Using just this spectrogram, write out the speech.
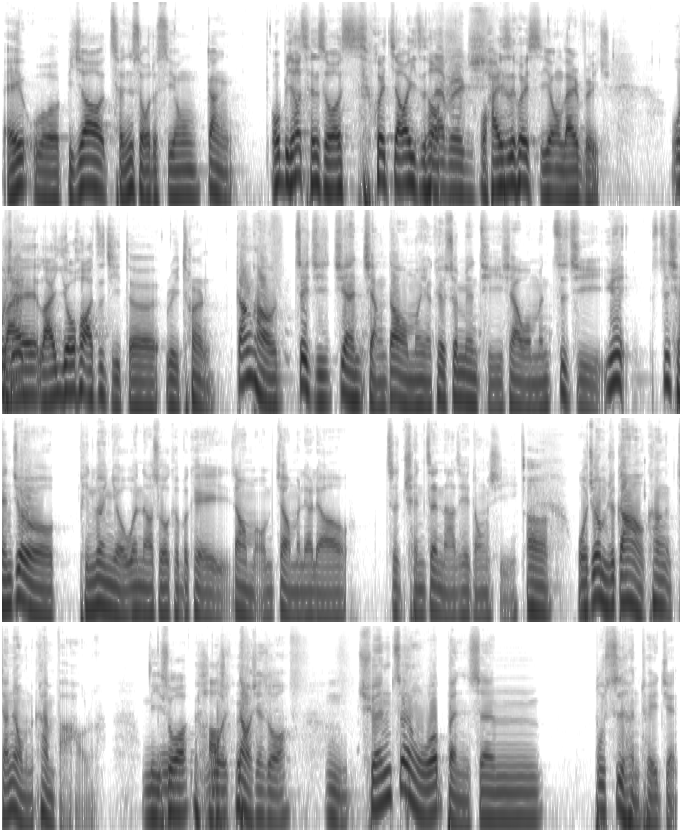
哎、欸，我比较成熟的使用杠，我比较成熟的会交易之后，leverage，我还是会使用 leverage，我来来优化自己的 return。刚好这集既然讲到，我们也可以顺便提一下我们自己，因为之前就有评论有问到说，可不可以让我们我们叫我们聊聊这权证啊这些东西。嗯，我觉得我们就刚好看讲讲我们的看法好了。你说好，那我先说，嗯，权证我本身不是很推荐。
